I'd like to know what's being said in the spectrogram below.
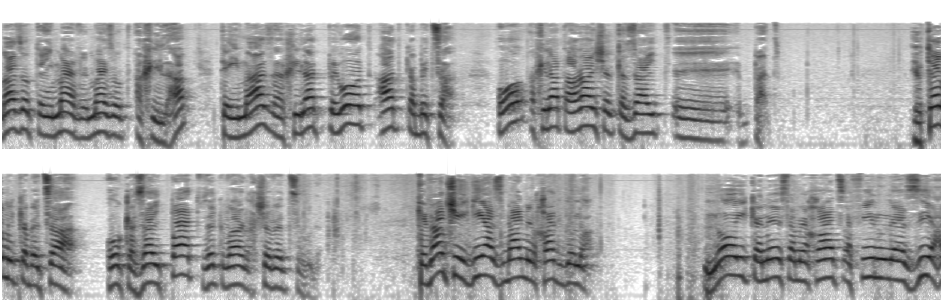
מה זאת טעימה ומה זאת אכילה? טעימה זה אכילת פירות עד קבצה, או אכילת עראי של כזית אה, פת. יותר מקבצה או כזית פת, זה כבר נחשבת סעודה. כיוון שהגיע זמן מנחה גדולה, לא ייכנס למרחץ אפילו להזיע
